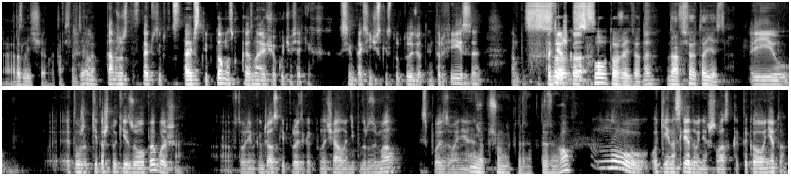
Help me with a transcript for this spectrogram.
различия в этом всем деле. Ну, там же с TypeScript, с TypeScript, насколько я знаю, еще куча всяких синтаксических структур идет, интерфейсы, там, поддержка. С, с Flow тоже идет. Да? да, все это есть. И это уже какие-то штуки из ООП больше, в то время как JavaScript вроде как поначалу не подразумевал использование. Нет, почему не подразумевал? Ну, окей, наследование, что у вас как такового нету.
